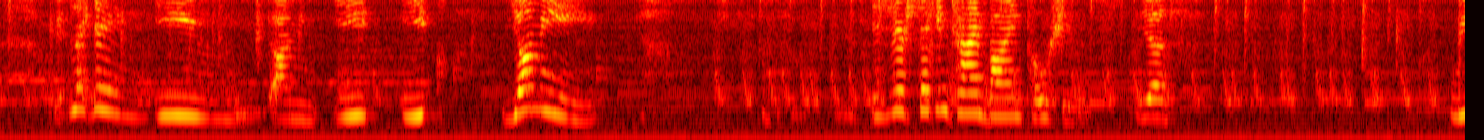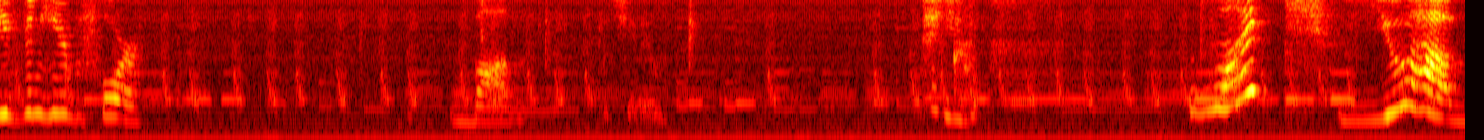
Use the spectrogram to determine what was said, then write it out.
okay. lightning. Ew. I mean, eat, eat, yummy. Jeez, I'm so weird. This is our second time buying potions. Yes. We've been here before. Bob. What you do? You, What? you have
